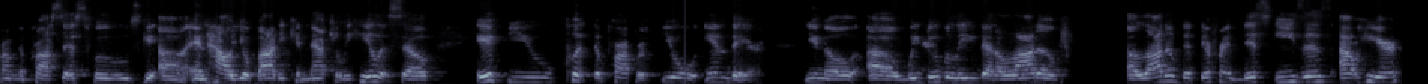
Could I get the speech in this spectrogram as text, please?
from the processed foods, uh, and how your body can naturally heal itself if you put the proper fuel in there. You know, uh, we do believe that a lot of a lot of the different diseases out here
